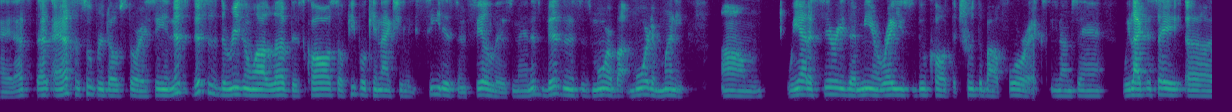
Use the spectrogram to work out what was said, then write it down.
Hey, that's that, that's a super dope story. See, and this this is the reason why I love this call, so people can actually see this and feel this. Man, this business is more about more than money. Um, we had a series that me and Ray used to do called "The Truth About Forex." You know what I'm saying? We like to say uh,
